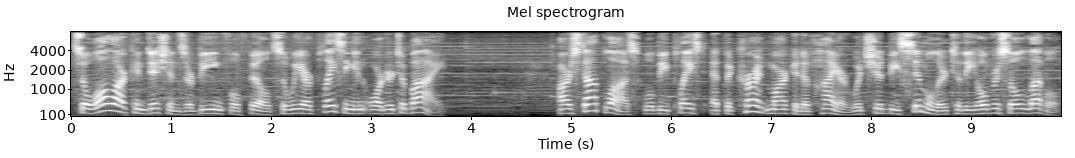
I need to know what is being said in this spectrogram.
So all our conditions are being fulfilled so we are placing an order to buy. Our stop loss will be placed at the current market of higher which should be similar to the oversold level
